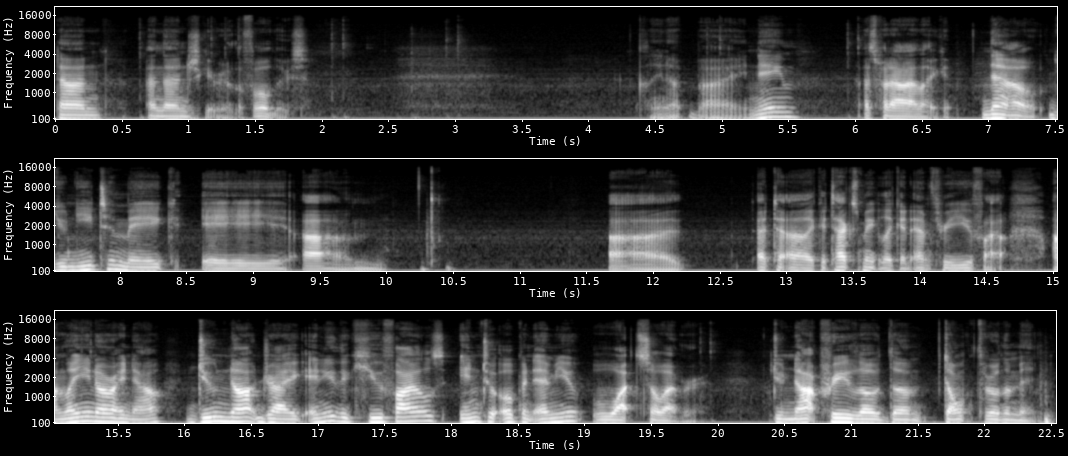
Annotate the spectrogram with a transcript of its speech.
done. And then just get rid of the folders. Clean up by name. That's what I like it. Now, you need to make a um, uh, a uh, like a text make like an M3U file. I'm letting you know right now, do not drag any of the cue files into OpenEmu whatsoever. Do not preload them. Don't throw them in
